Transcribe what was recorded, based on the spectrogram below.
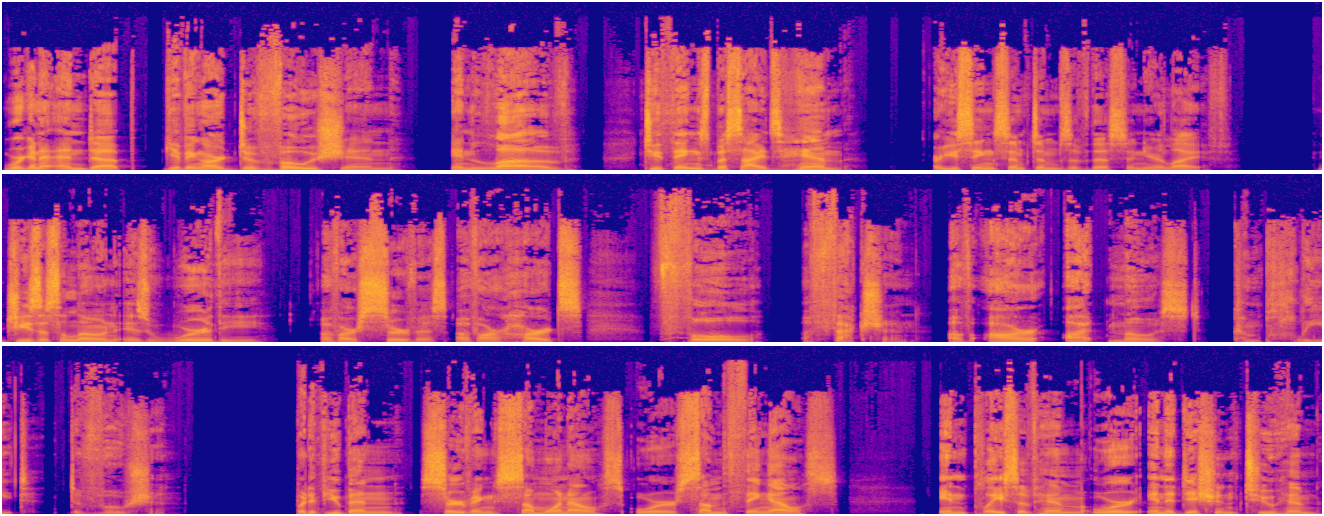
We're going to end up giving our devotion and love to things besides him. Are you seeing symptoms of this in your life? Jesus alone is worthy of our service, of our heart's full affection, of our utmost complete devotion. But if you've been serving someone else or something else in place of him or in addition to him,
